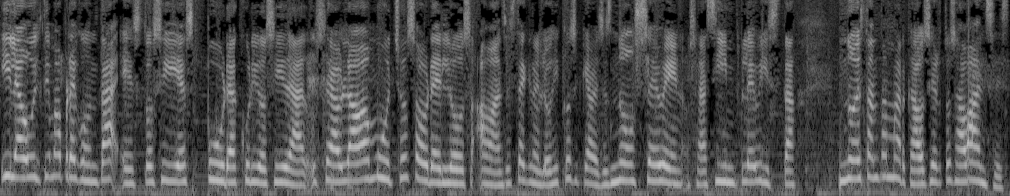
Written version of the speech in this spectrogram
Y la última pregunta, esto sí es pura curiosidad. Usted hablaba mucho sobre los avances tecnológicos y que a veces no se ven, o sea, a simple vista, no están tan marcados ciertos avances.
